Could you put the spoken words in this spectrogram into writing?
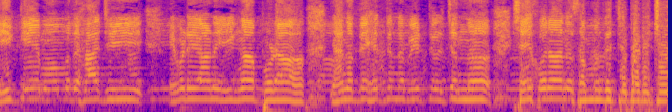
ടി കെ മുഹമ്മദ് ഹാജി എവിടെയാണ് ഈങ്ങാപ്പുഴ? ഞാൻ അദ്ദേഹത്തിന്റെ വീട്ടിൽ ചെന്ന് ഷെയ്ഖുനാനെ സംബന്ധിച്ച് പഠിച്ചു.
